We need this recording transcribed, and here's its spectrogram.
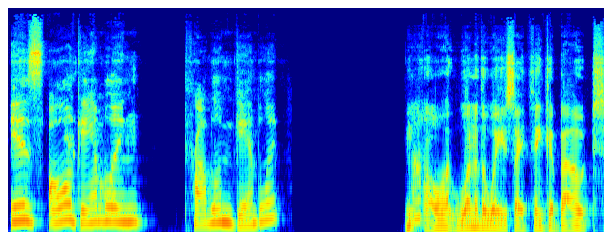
Is all gambling problem gambling? No, one of the ways I think about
